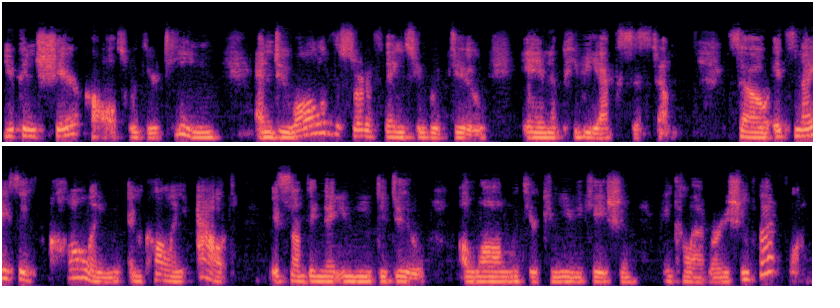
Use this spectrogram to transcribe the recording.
You can share calls with your team and do all of the sort of things you would do in a PBX system. So it's nice if calling and calling out is something that you need to do along with your communication and collaboration platform.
